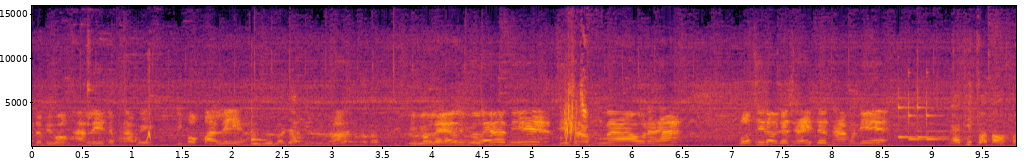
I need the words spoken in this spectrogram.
เดี๋ยวพี่บ๊อบฮาร์เลย์จะพาไปพี่บ๊อบบาเล่อะรีวิวรถยังรีวิวรถยังสำหรับรีวิวแล้วรีวิวแล้วนี่ที่สามของเรานะฮะรถที่เราจะใช้เดินทางวันนี้ และที่ต่อต่อๆไป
